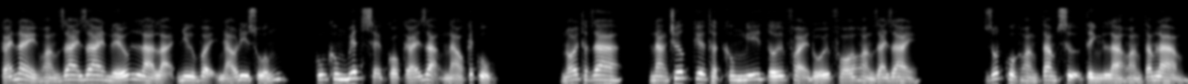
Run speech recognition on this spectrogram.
cái này Hoàng Giai Giai nếu là lại như vậy nháo đi xuống, cũng không biết sẽ có cái dạng nào kết cục. Nói thật ra, nàng trước kia thật không nghĩ tới phải đối phó Hoàng Giai Giai. Rốt cuộc Hoàng Tam sự tình là Hoàng Tam làm,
